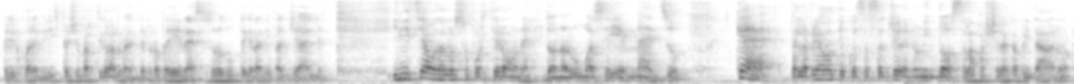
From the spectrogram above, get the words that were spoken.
per il quale mi dispiace particolarmente, però per il resto sono tutte grandi pagelle. Iniziamo dal nostro porterone, Donnarumma 6,5, che per la prima volta in questa stagione non indossa la fascia da capitano,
